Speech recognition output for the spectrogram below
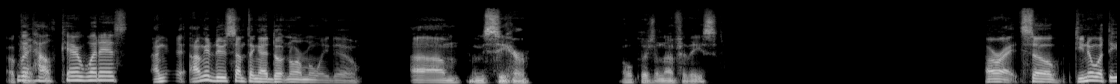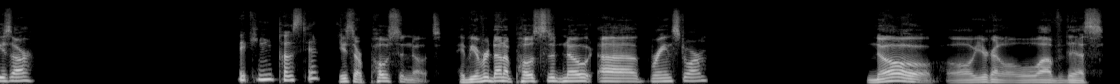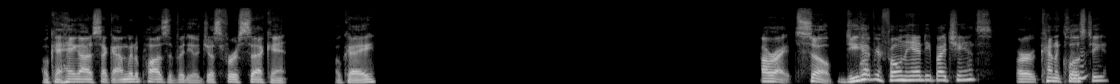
Okay. with healthcare? What if? I'm I'm going to do something I don't normally do. Um, let me see here. I hope there's enough of these. All right. So, do you know what these are? Can you post it? These are post-it notes. Have you ever done a post-it note uh, brainstorm? No. Oh, you're going to love this. Okay, hang on a second. I'm going to pause the video just for a second. Okay. All right. So, do you have your phone handy by chance or kind of mm-hmm. close to you?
